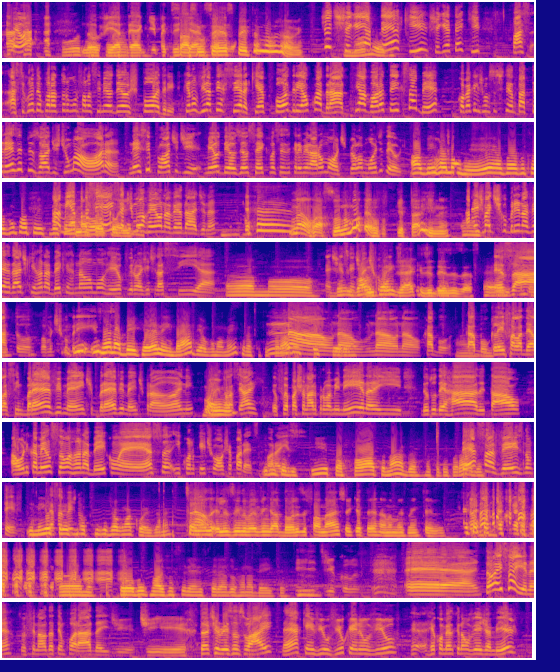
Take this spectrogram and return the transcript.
Puta Não vi até aqui pra desistir Só não se respeita, não, jovem. Gente, cheguei Não, até aqui, cheguei até aqui. Passa- A segunda temporada todo mundo falou assim, meu Deus, podre. Porque não vira a terceira, que é podre ao quadrado. E agora eu tenho que saber como é que eles vão sustentar 13 episódios de uma hora nesse plot de, meu Deus, eu sei que vocês incriminaram um monte, pelo amor de Deus. Alguém vai morrer, vai acontecer algum plot twist. A minha paciência que morreu, na verdade, né? Não, a sua não morreu, porque tá aí, né? A gente vai descobrir, na verdade, que Hannah Baker não morreu, que virou agente da CIA. Amo. É disso que a gente vai descobrir. Jack de This Is Us. É, Exato. Vamos descobrir E, e isso. Hannah Baker é lembrada em algum momento nessa temporada? Não, não, não, não. Acabou. Ai, Acabou. gente. Clay fala dela assim brevemente, brevemente pra Anne. Né? Fala assim: ai, eu fui apaixonado por uma menina e deu tudo errado e tal. A única menção a Hannah Bacon é essa e quando Kate Walsh aparece. E não Fora teve isso. fita, foto, nada nessa temporada? Dessa vez não teve. E nem os dessa três vez não. motivos de alguma coisa, né? Não. Eles indo ver Vingadores e falando, ah, achei que ia ter Hannah, mas nem teve. Amo. Todos nós no cinema esperando Hannah Baker. Ridículo. É, Então é isso aí, né? No final da temporada aí de, de 30 Reasons Why, né? Quem viu, viu. Quem não viu, re- recomendo que não veja mesmo.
